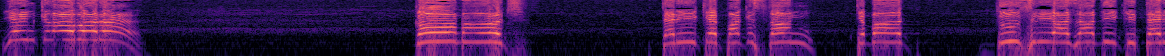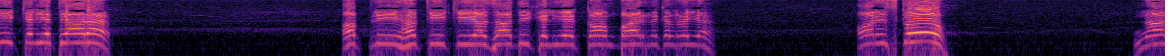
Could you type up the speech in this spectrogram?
یہ انقلاب آ رہا ہے۔ قوم آج تحریک پاکستان کے بعد دوسری آزادی کی تحریک کے لیے تیار ہے۔ اپنی حقیقی آزادی کے لیے قوم باہر نکل رہی ہے۔ اور اس کو نہ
